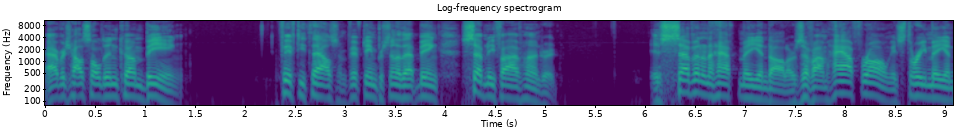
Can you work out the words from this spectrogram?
Average household income being 50,000, 15% of that being 7,500 is $7.5 million. If I'm half wrong, it's $3 million.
